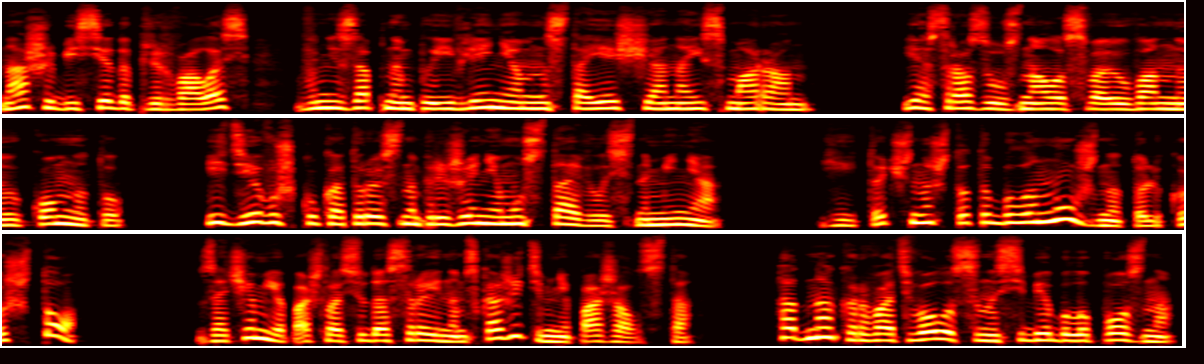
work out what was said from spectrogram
Наша беседа прервалась внезапным появлением настоящей Анаис Маран. Я сразу узнала свою ванную комнату и девушку, которая с напряжением уставилась на меня. Ей точно что-то было нужно, только что. Зачем я пошла сюда с Рейном, скажите мне, пожалуйста. Однако рвать волосы на себе было поздно,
